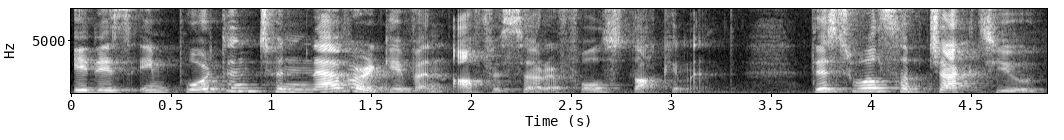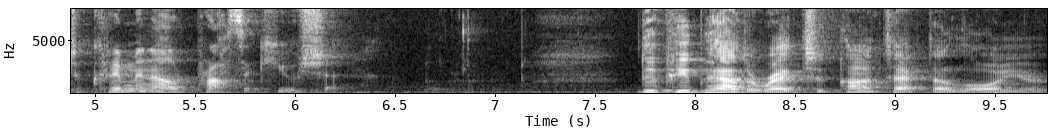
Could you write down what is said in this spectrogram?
It is important to never give an officer a false document. This will subject you to criminal prosecution. Do people have the right to contact a lawyer?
